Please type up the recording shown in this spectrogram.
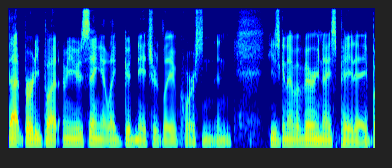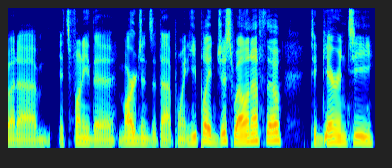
that birdie putt. I mean, he was saying it like good naturedly, of course, and, and he's to have a very nice payday. But um, it's funny the margins at that point. He played just well enough, though, to guarantee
